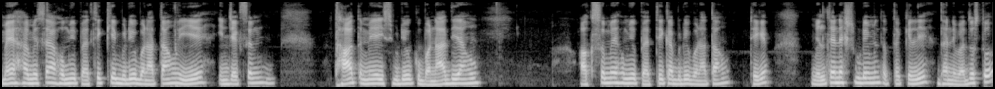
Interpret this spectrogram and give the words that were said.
मैं हमेशा होम्योपैथिक की वीडियो बनाता हूँ। ये इंजेक्शन था तो मैं इस वीडियो को बना दिया हूँ। अक्सर मैं होम्योपैथी का वीडियो बनाता हूँ, ठीक है? मिलते हैं नेक्स्ट वीडियो में, तब तक के लिए धन्यवाद। दोस्तों,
